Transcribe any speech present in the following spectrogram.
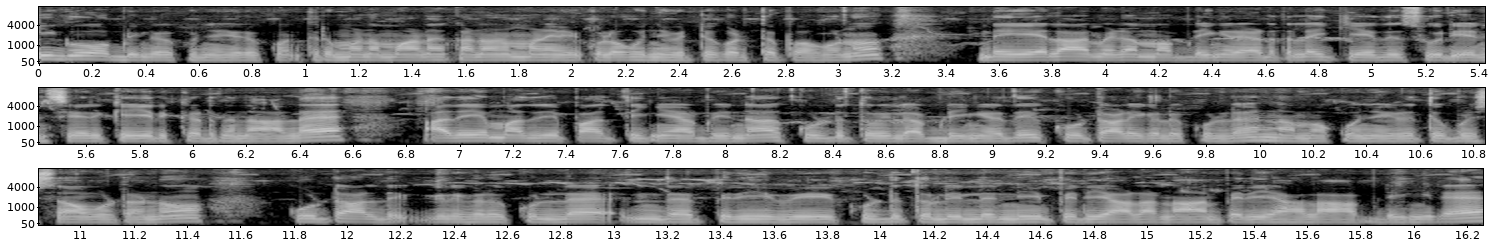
ஈகோ அப்படிங்கிறது கொஞ்சம் இருக்கும். திருமணமான கணவன் மனைவிக்குள்ளே கொஞ்சம் விட்டு கொடுத்து போகணும். இந்த ஏழாம் இடம் அப்படிங்கிற இடத்துல கேது சூரியன் சேர்க்கை இருக்கிறதுனால அதே மாதிரி பார்த்திங்க அப்படின்னா கூட்டுத்தொழில் அப்படிங்கிறது கூட்டாளிகளுக்குள்ளே நம்ம கொஞ்சம் இழுத்து பிடிச்சி தான் ஓட்டணும். கூட்டாளிகளுக்குள்ளே இந்த பிரிவு கூட்டு தொழிலில் நீ பெரிய ஆளா நான் பெரிய ஆளா அப்படிங்கிற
